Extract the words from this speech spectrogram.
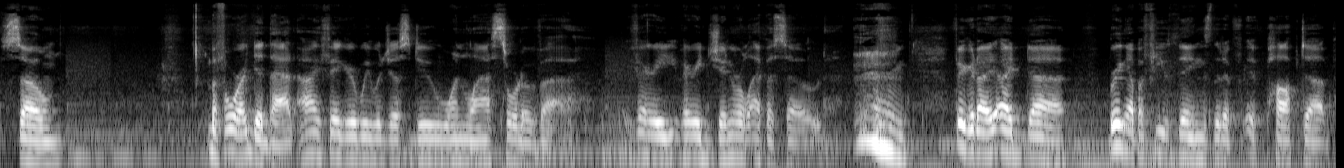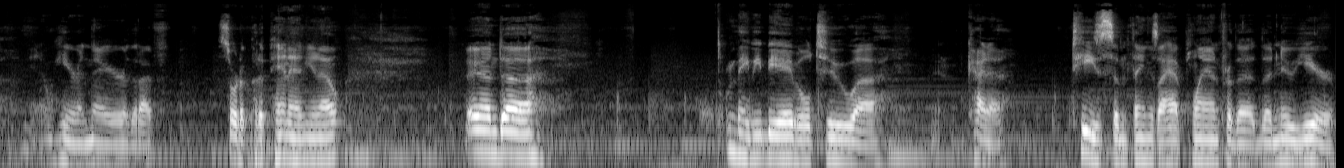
So, before I did that, I figured we would just do one last sort of uh, very, very general episode. figured I, would uh, bring up a few things that have, have, popped up, you know, here and there that I've sort of put a pin in, you know, and uh, maybe be able to uh, kind of tease some things I have planned for the, the new year.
